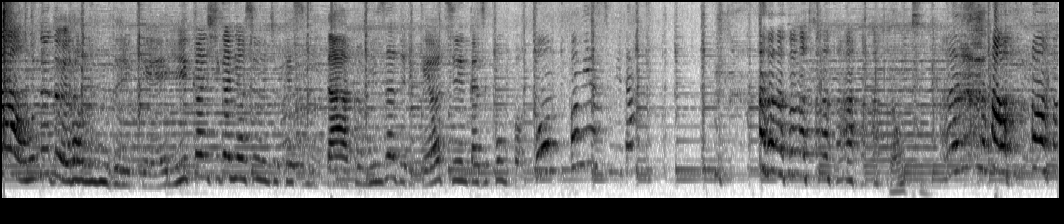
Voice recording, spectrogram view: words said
자 오늘도 여러분들께 유익한 시간이었으면 좋겠습니다. 그럼 인사드릴게요. 지금까지 뽕뽕뽕 뽕이었습니다. 명품.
